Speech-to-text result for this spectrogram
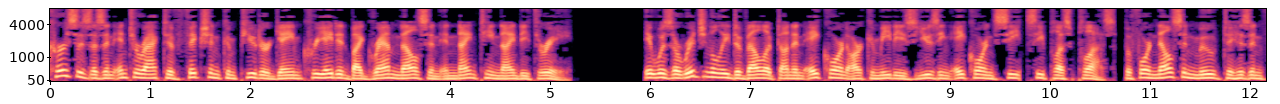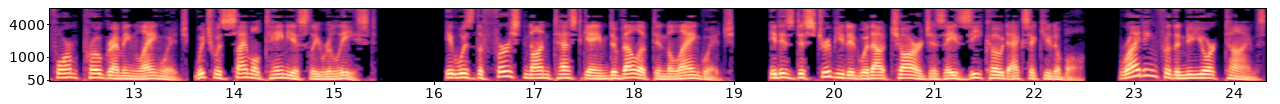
Curses is an interactive fiction computer game created by Graham Nelson in 1993. It was originally developed on an Acorn Archimedes using Acorn C, C++, before Nelson moved to his Inform programming language, which was simultaneously released. It was the first non-test game developed in the language. It is distributed without charge as a Z-code executable. Writing for The New York Times,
